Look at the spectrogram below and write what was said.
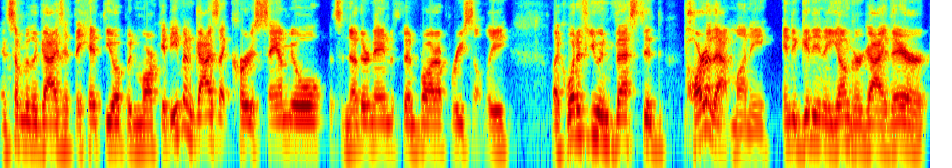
and some of the guys that they hit the open market, even guys like Curtis Samuel. That's another name that's been brought up recently. Like, what if you invested part of that money into getting a younger guy there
